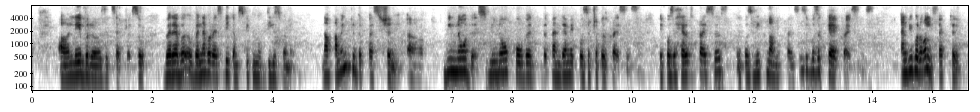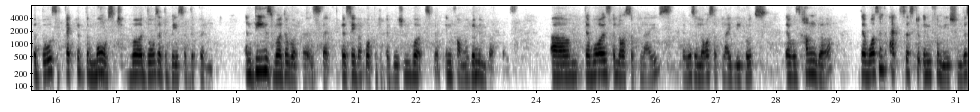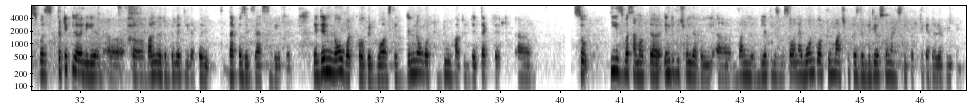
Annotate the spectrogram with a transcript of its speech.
uh, laborers, etc. So wherever, whenever I speak, I'm speaking of these women. Now coming to the question, uh, we know this. We know COVID, the pandemic was a triple crisis. It was a health crisis, it was an economic crisis, it was a care crisis. And we were all affected, but those affected the most were those at the base of the pyramid. And these were the workers that the SEWA Cooperative Federation works with, informal women workers. Um, there was a loss of lives, there was a loss of livelihoods, there was hunger, there wasn't access to information. This was particularly a, a vulnerability that was, that was exacerbated. They didn't know what COVID was. They didn't know what to do, how to detect it. Uh, so these were some of the individual level uh, vulnerabilities we saw, and I won't go too much because the video so nicely put together everything.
